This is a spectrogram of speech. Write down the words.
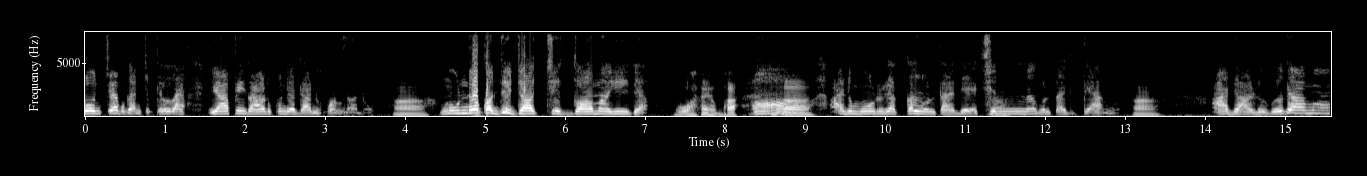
రోంచేపు గంచి పిల్ల హ్యాపీగా ఆడుకునేదానికి ఉండదు ఉండే కొద్దీ జాచి దోమ ఈగ. అది మూడు రెక్కలు ఉంటుంది. చిన్నగా ఉంటుంది ప్యాను. అది అడుగుదాము.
